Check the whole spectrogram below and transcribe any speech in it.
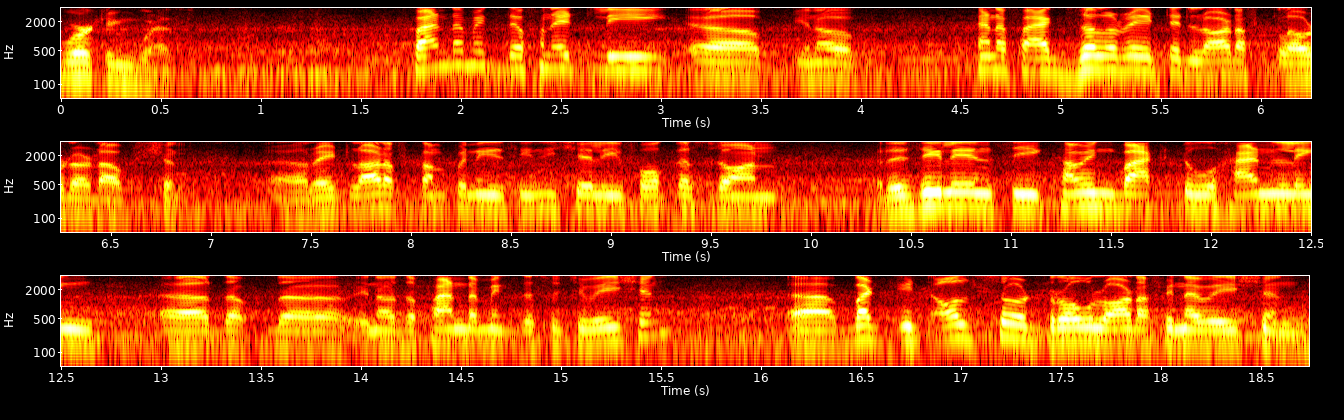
working with? pandemic definitely, uh, you know, kind of accelerated a lot of cloud adoption. Uh, right, a lot of companies initially focused on resiliency, coming back to handling the, the, you know, the pandemic, the situation. Uh, but it also drove a lot of innovation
